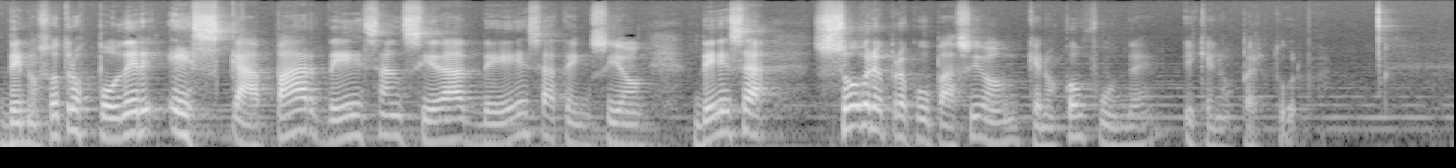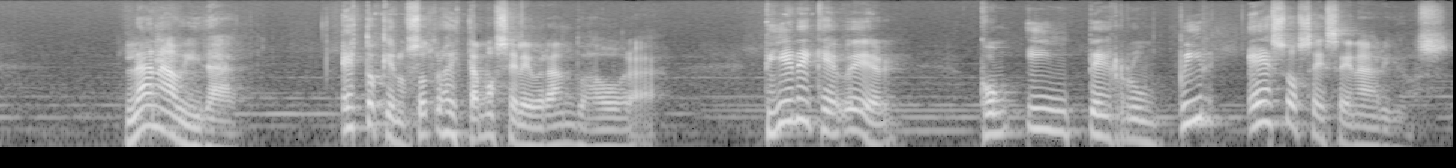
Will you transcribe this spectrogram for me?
de nosotros poder escapar de esa ansiedad, de esa tensión, de esa sobrepreocupación que nos confunde y que nos perturba. La Navidad, esto que nosotros estamos celebrando ahora, tiene que ver con interrumpir esos escenarios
